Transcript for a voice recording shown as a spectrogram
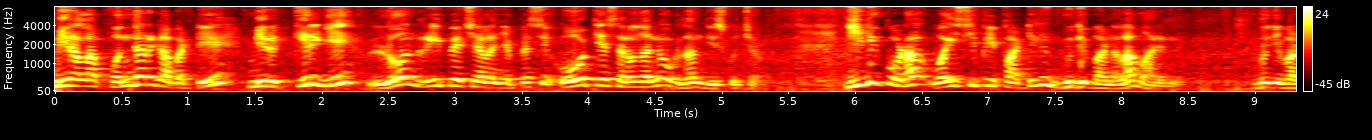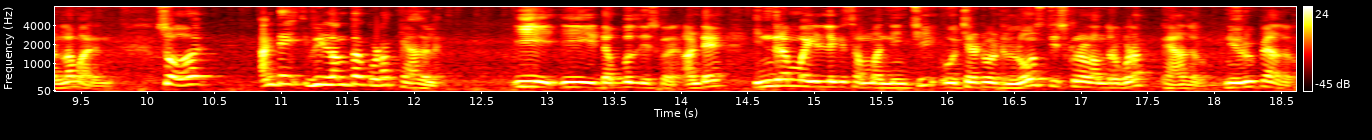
మీరు అలా పొందారు కాబట్టి మీరు తిరిగి లోన్ రీపే చేయాలని చెప్పేసి ఓటీఎస్ అనేదాన్ని ఒకదాన్ని తీసుకొచ్చారు. ఇది కూడా వైసీపీ పార్టీకి గుదిబండలా మారింది. గుదిబండలా మారింది. సో అంటే వీళ్ళంతా కూడా పేదలే. ఈ ఈ డబ్బులు తీసుకుని అంటే ఇంద్రమ్మ ఇళ్ళకి సంబంధించి వచ్చినటువంటి లోన్స్ తీసుకున్న వాళ్ళందరూ కూడా పేదలు నిరుపేదలు.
